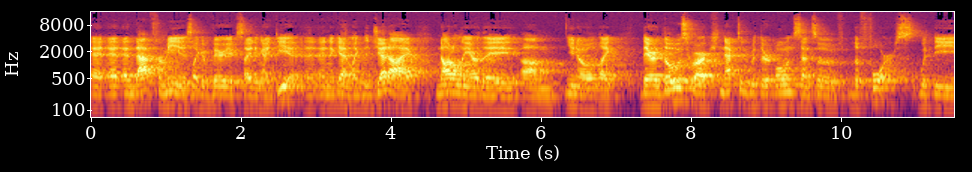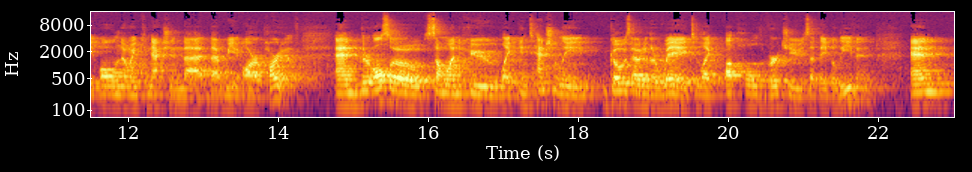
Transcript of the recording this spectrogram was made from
And, and, that for me is like a very exciting idea. And, and again, like the Jedi, not only are they, um, you know, like they are those who are connected with their own sense of the force, with the all knowing connection that, that we are a part of. And they're also someone who like intentionally goes out of their way to like uphold virtues that they believe in. And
